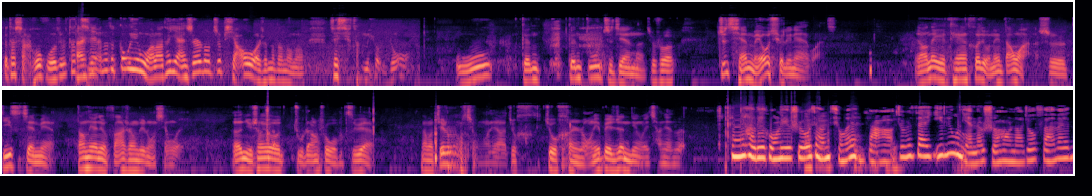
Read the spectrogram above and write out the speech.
就他傻乎乎，就是他自愿，他勾引我了，他眼神都直瞟我，什么等等等，这些都没有用。吴跟跟都之间呢，就说之前没有确立恋爱关系，然后那个天喝酒那当晚呢是第一次见面，当天就发生这种行为，呃，女生又主张说我不自愿。那么这种情况下，就就很容易被认定为强奸罪。你好，李红律师，我想请问一下啊，就是在一六年的时候呢，就樊威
